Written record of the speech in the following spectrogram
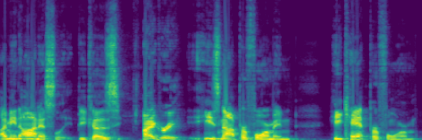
I mean, honestly, because I agree. he's not performing. He can't perform.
